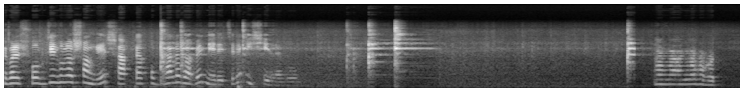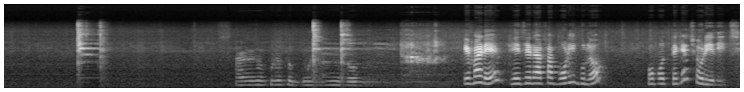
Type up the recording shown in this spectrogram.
এবারে সবজিগুলোর সঙ্গে শাকটা খুব ভালোভাবে নেড়ে চেড়ে মিশিয়ে নেব। এবারে ভেজে রাখা বড়িগুলো ওপর থেকে ছড়িয়ে দিচ্ছি।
